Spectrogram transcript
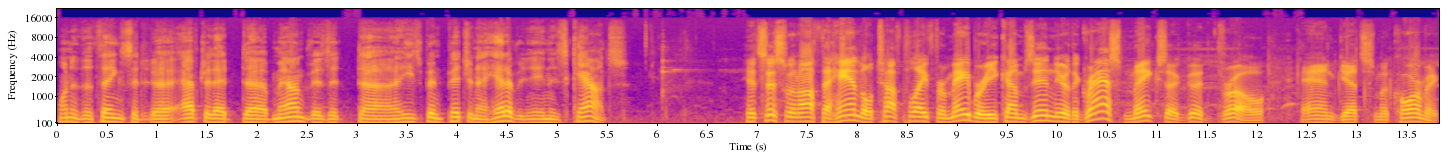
One of the things that uh, after that uh, mound visit, uh, he's been pitching ahead of it in his counts. Hits this one off the handle. Tough play for Mabry. He Comes in near the grass, makes a good throw, and gets McCormick.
